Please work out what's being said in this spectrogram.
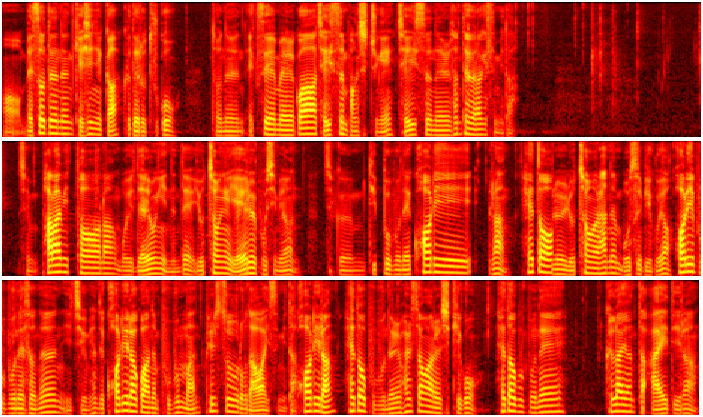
어, 메서드는 계시니까 그대로 두고 저는 XML과 JSON 방식 중에 JSON을 선택을 하겠습니다. 지금 파라미터랑 뭐 내용이 있는데 요청의 예를 보시면 지금 뒷부분에 쿼리랑 헤더를 요청을 하는 모습이고요. 쿼리 부분에서는 이 지금 현재 쿼리라고 하는 부분만 필수로 나와 있습니다. 쿼리랑 헤더 부분을 활성화를 시키고 헤더 부분에 클라이언트 아이디랑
